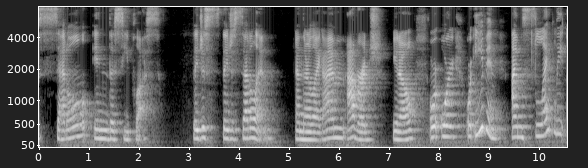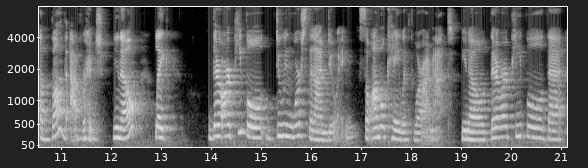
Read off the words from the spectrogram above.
settle in the C plus. They just they just settle in and they're like, I'm average, you know? Or or or even I'm slightly above average, you know? Like there are people doing worse than I'm doing. So I'm okay with where I'm at. You know, there are people that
